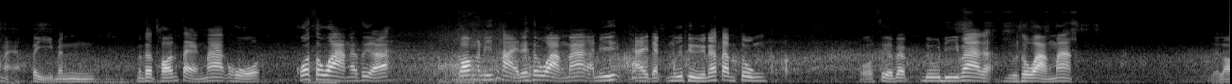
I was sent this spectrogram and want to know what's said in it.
แหมสีมันมันสะท้อนแสงมาก โอ้โห โคตรสว่างอะเสือกล้องอันนี้ถ่ายได้สว่างมาก อันนี้ถ่ายจากมือถือนะซัมซุง โอ้เสือแบบดูดีมากอะดูสว่างมาก เดี๋ยวรอ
